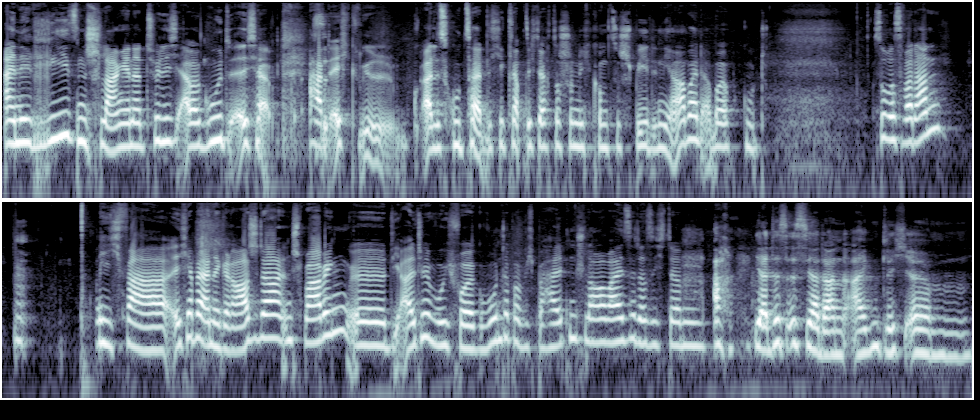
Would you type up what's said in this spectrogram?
Eine Riesenschlange natürlich, aber gut, ich hab, hat echt äh, alles gut zeitlich geklappt. Ich dachte schon, ich komme zu spät in die Arbeit, aber gut. So, was war dann? Ich war, ich habe ja eine Garage da in Schwabing, äh, die alte, wo ich vorher gewohnt habe, habe ich behalten, schlauerweise, dass ich dann. Ach, ja, das ist ja dann eigentlich ähm,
